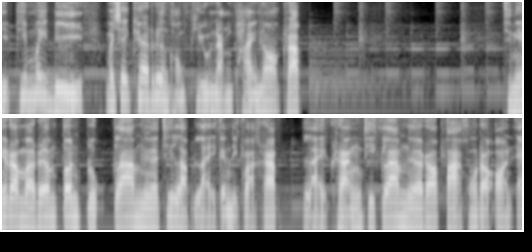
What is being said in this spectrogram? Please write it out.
หิตที่ไม่ดี ไม่ใช่แค่เรื่องของผิวหนังภายนอกครับ ทีนี้เรามาเริ่มต้นปลุกกล้ามเนื้อที่หลับไหลกันดีกว่าครับ หลายครั้งที่กล้ามเนื้อรอบปากของเราอ่อนแอ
